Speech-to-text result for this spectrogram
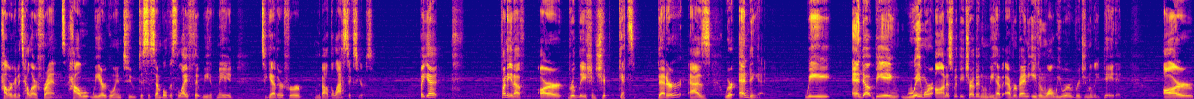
how we're going to tell our friends, how we are going to disassemble this life that we have made together for about the last six years. But yet, funny enough, our relationship gets better as we're ending it. We end up being way more honest with each other than we have ever been, even while we were originally dating. Our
